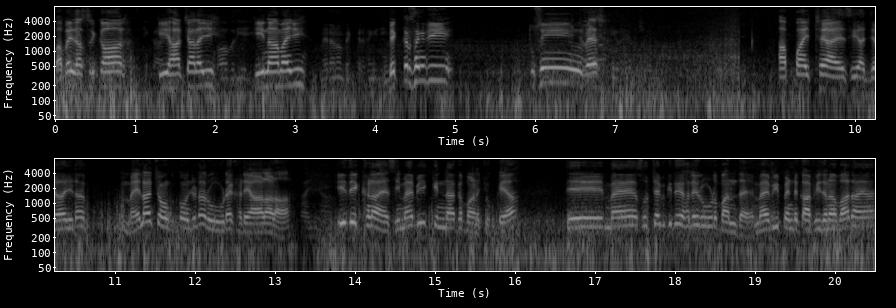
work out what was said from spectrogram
ਬਾਬਾ ਜੀ ਸਤਿ ਸ੍ਰੀ ਅਕਾਲ। ਕੀ ਹਾਲ ਚਾਲ ਹੈ ਜੀ? ਬਹੁਤ ਵਧੀਆ ਜੀ। ਕੀ ਨਾਮ ਹੈ ਜੀ? ਮੇਰਾ ਨਾਮ ਬਿਕਰ ਸਿੰਘ ਜੀ। ਬਿੱਕਰ ਸਿੰਘ ਜੀ ਤੁਸੀਂ ਵੈਸ ਆਪਾਂ ਇੱਥੇ ਆਏ ਸੀ ਅੱਜ ਜਿਹੜਾ ਮਹਿਲਾ ਚੌਂਕ ਤੋਂ ਜਿਹੜਾ ਰੋਡ ਹੈ ਖੜਿਆਲ ਵਾਲਾ ਇਹ ਦੇਖਣ ਆਇਆ ਸੀ। ਮੈਂ ਵੀ ਕਿੰਨਾ ਕੁ ਬਣ ਚੁੱਕਿਆ। ਤੇ ਮੈਂ ਸੋਚਿਆ ਵੀ ਕਿਤੇ ਹਲੇ ਰੋਡ ਬੰਦ ਹੈ। ਮੈਂ ਵੀ ਪਿੰਡ ਕਾਫੀ ਦਿਨਾਂ ਬਾਅਦ ਆਇਆ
